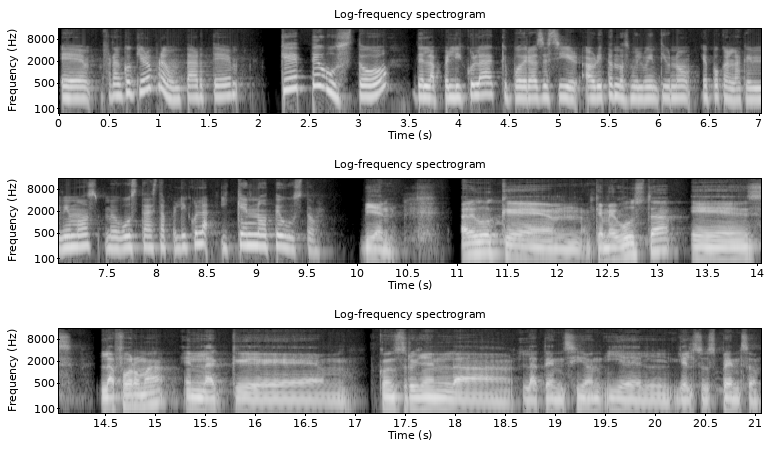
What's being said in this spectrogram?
Eh, Franco, quiero preguntarte, ¿qué te gustó de la película que podrías decir ahorita en 2021, época en la que vivimos, me gusta esta película y qué no te gustó? Bien, algo que, me gusta es la forma en la que mm, construyen la, tensión y el, y el suspenso.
